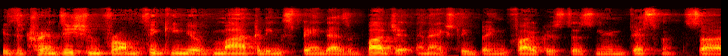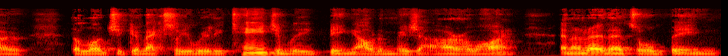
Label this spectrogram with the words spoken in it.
is the transition from thinking of marketing spend as a budget and actually being focused as an investment. So the logic of actually really tangibly being able to measure ROI. And I know that's all been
